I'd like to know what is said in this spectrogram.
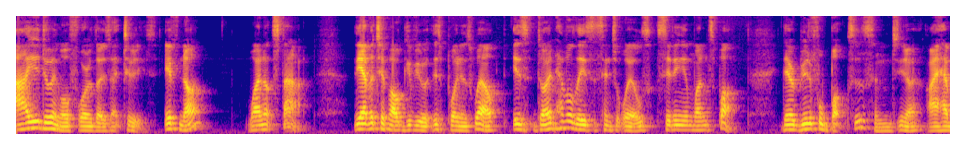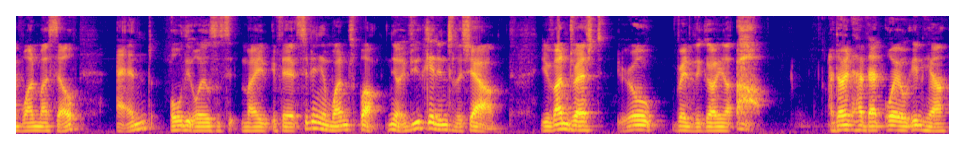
Are you doing all four of those activities? If not, why not start? The other tip I'll give you at this point as well is don't have all these essential oils sitting in one spot. There are beautiful boxes, and you know, I have one myself, and all the oils are made if they're sitting in one spot. You know, if you get into the shower, you've undressed, you're all ready to go, you're like, oh, I don't have that oil in here.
